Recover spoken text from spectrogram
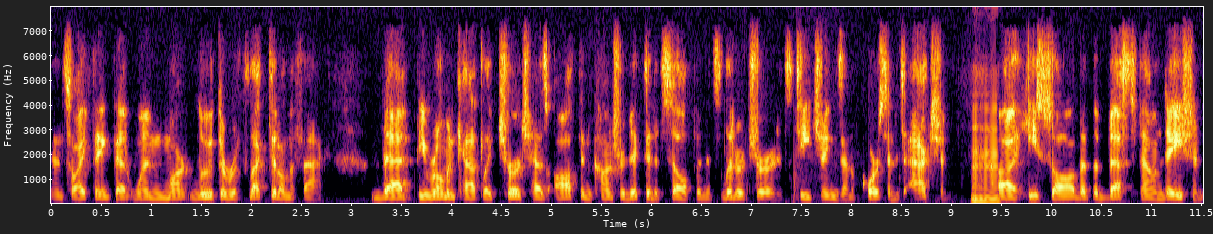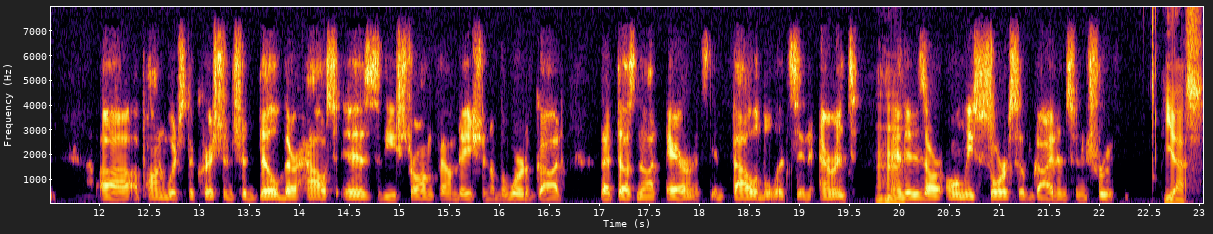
And so I think that when Martin Luther reflected on the fact that the Roman Catholic Church has often contradicted itself in its literature and its teachings, and of course in its action, Mhm. uh, he saw that the best foundation uh, upon which the Christian should build their house is the strong foundation of the Word of God that does not err. It's infallible, it's inerrant, Mhm. and it is our only source of guidance and truth. Yes.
